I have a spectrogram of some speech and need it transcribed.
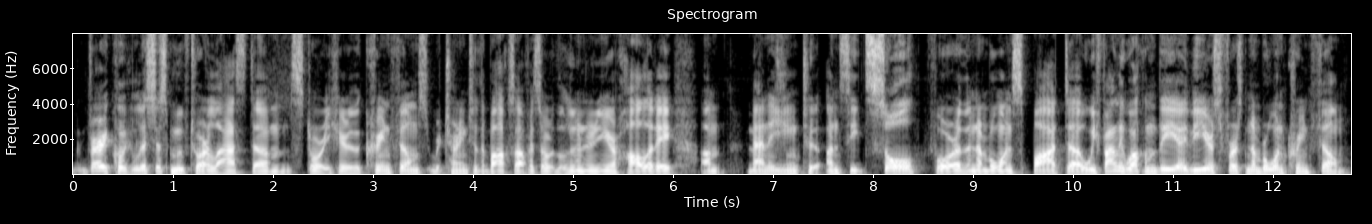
very quickly, let's just move to our last um, story here. The Korean films returning to the box office over the Lunar New Year holiday, um, managing to unseat Seoul for the number one spot. Uh, we finally welcomed the uh, the year's first number one Korean film.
